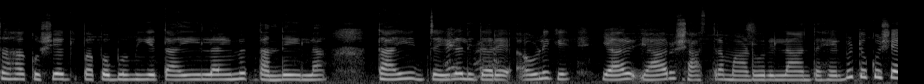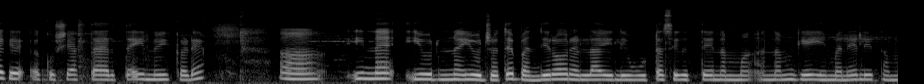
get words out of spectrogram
ಸಹ ಖುಷಿಯಾಗಿ ಪಾಪ ಭೂಮಿಗೆ ತಾಯಿ ಇಲ್ಲ, ಇನ್ನು ತಂದೆ ಇಲ್ಲ. ತಾಯಿ ಜೈಲಲ್ಲಿದ್ದಾರೆ. ಅವಳಿಗೆ ಯಾರು ಯಾರು ಶಾಸ್ತ್ರ ಮಾಡೋರಿಲ್ಲ ಅಂತ ಹೇಳಿಬಿಟ್ಟು ಖುಷಿಯಾಗಿ ಖುಷಿ ಆಗ್ತಾ ಇರುತ್ತೆ ಇನ್ನು ಈ ಕಡೆ. ಇನ್ನು ಇವ್ರನ್ನ ಇವ್ರ ಜೊತೆ ಬಂದಿರೋರೆಲ್ಲ ಇಲ್ಲಿ ಊಟ ಸಿಗುತ್ತೆ. ನಮ್ಮ, ನಮಗೆ ಈ ಮನೇಲಿ ತಮ್ಮ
